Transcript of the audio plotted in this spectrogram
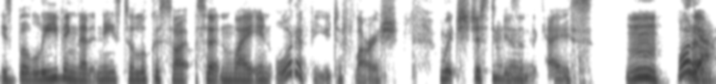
is believing that it needs to look a so- certain way in order for you to flourish, which just mm-hmm. isn't the case. Mm, what yeah. a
